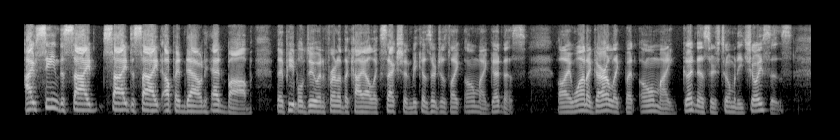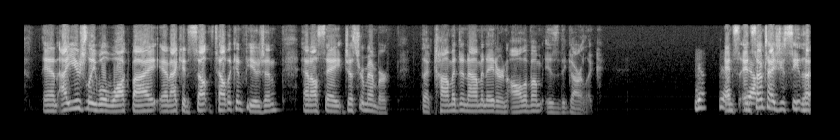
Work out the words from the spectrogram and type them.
I've seen the side side to side up and down head bob that people do in front of the kyolic section because they're just like oh my goodness well, I want a garlic, but oh my goodness, there's too many choices. And I usually will walk by and I can sell, tell the confusion, and I'll say, just remember, the common denominator in all of them is the garlic. Yeah, yeah, and and yeah. sometimes you see the,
